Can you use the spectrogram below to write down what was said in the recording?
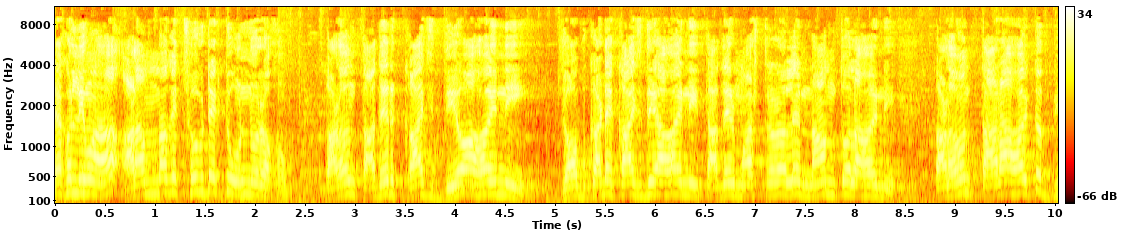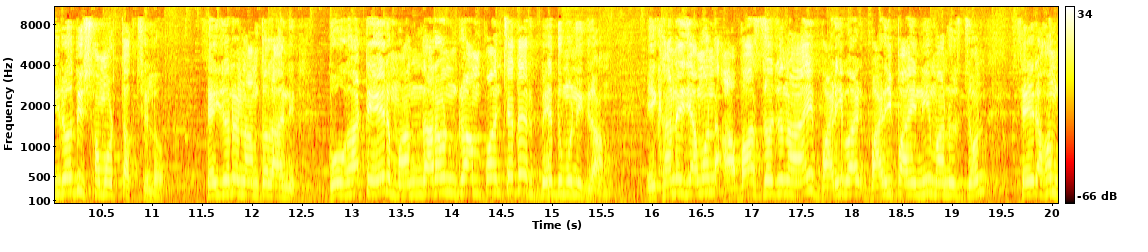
দেখো লিমা, আরামবাগের ছবিটা একটু অন্যরকম। কারণ তাদের কাজ দেওয়া হয়নি, জব কার্ডে কাজ দেওয়া হয়নি, তাদের মাস্টারালের নাম তোলা হয়নি। কারণ তারা হয়তো বিরোধী সমর্থক ছিল। সেই জন্য নাম তোলা হয়নি। গোঘাটের মান্দারণ গ্রাম পঞ্চায়েতের বেদমণি গ্রাম। এখানে যেমন আবাস যোজনায় বাড়ি বাড়ি- পায়নি মানুষজন সেই রকম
